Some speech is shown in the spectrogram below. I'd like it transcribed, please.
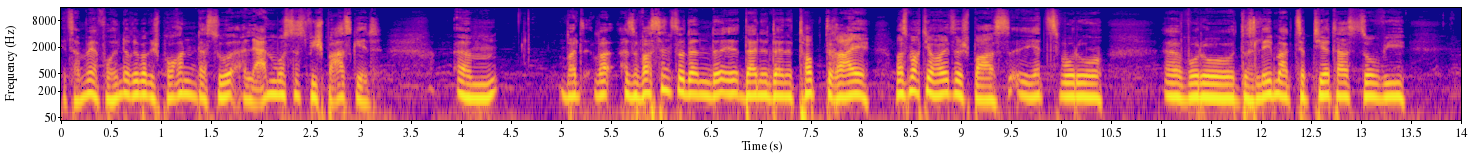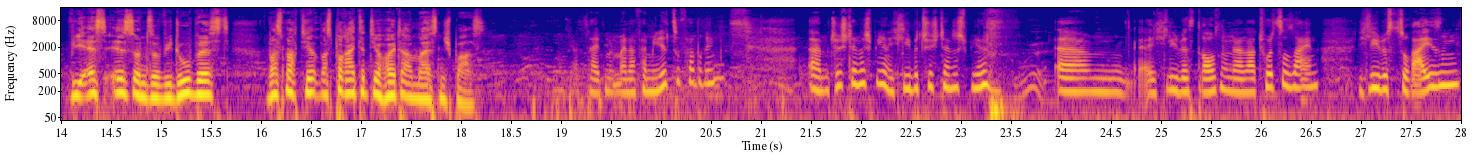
Jetzt haben wir ja vorhin darüber gesprochen, dass du lernen musstest, wie Spaß geht. Ähm, was, was, also was sind so dann deine, deine Top 3? Was macht dir heute Spaß? Jetzt, wo du, äh, wo du das Leben akzeptiert hast, so wie, wie es ist und so wie du bist. Was macht dir, was bereitet dir heute am meisten Spaß? Ja, Zeit mit meiner Familie zu verbringen. Ähm, Tischtennis spielen. Ich liebe Tischtennis spielen. Ähm, ich liebe es draußen in der Natur zu sein. Ich liebe es zu reisen.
